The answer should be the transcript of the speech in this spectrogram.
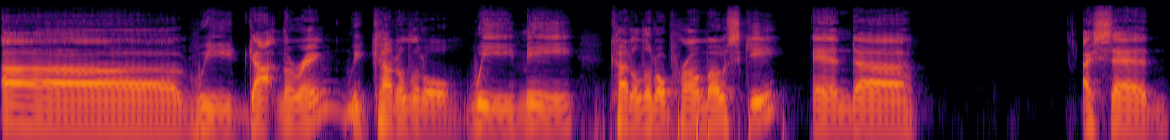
uh, we got in the ring. We cut a little. We me cut a little promo ski, and uh, I said,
